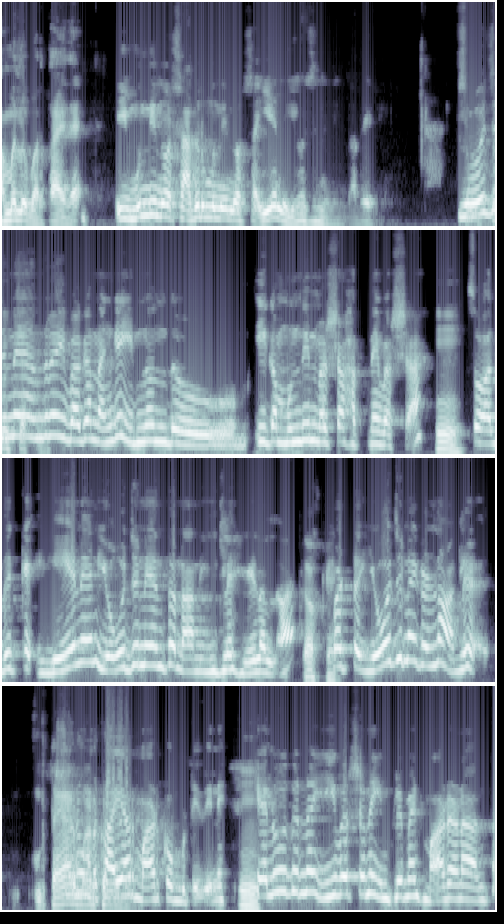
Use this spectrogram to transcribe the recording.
ಗಮಲು ಬರ್ತಾ ಇದೆ. ಈ ಮುಂದಿನ ವರ್ಷ ಅದ್ರ ಮುಂದಿನ ವರ್ಷ ಏನು ಯೋಜನೆ ನಿಮ್ದು? ಅದೇ ಯೋಜನೆ ಅಂದ್ರೆ ಇವಾಗ ನಂಗೆ ಇನ್ನೊಂದು ಈಗ ಮುಂದಿನ ವರ್ಷ ಹತ್ತನೇ ವರ್ಷ. ಸೊ ಅದಕ್ಕೆ ಏನೇನ್ ಯೋಜನೆ ಅಂತ ನಾನು ಈಗ್ಲೇ ಹೇಳಲ್ಲ. ಬಟ್ ಯೋಜನೆಗಳನ್ನ ಆಗ್ಲೇ ತಯಾರು ಮಾಡ್ಕೊಂಡ್ಬಿಟ್ಟಿದೀನಿ. ಕೆಲವುದನ್ನ ಈ ವರ್ಷನೇ ಇಂಪ್ಲಿಮೆಂಟ್ ಮಾಡೋಣ ಅಂತ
